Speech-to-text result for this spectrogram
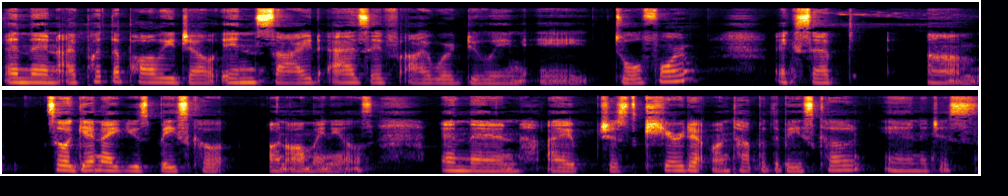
and then I put the poly gel inside as if I were doing a dual form except um, so again I use base coat on all my nails and then I just cured it on top of the base coat and it just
